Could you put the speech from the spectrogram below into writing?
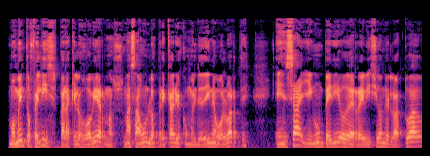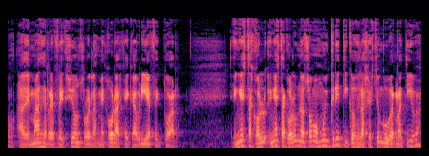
Momento feliz para que los gobiernos, más aún los precarios como el de Dina Boluarte, ensayen un periodo de revisión de lo actuado, además de reflexión sobre las mejoras que cabría efectuar. En esta, en esta columna somos muy críticos de la gestión gubernativa,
